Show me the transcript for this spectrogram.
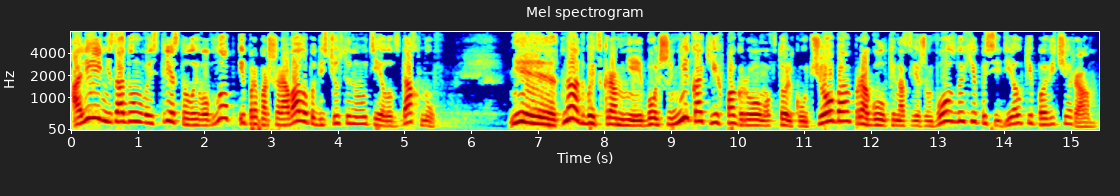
Алия, не задумываясь, треснула его в лоб и промаршировала по бесчувственному телу, вздохнув. Нет, надо быть скромнее, больше никаких погромов, только учеба, прогулки на свежем воздухе, посиделки по вечерам.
